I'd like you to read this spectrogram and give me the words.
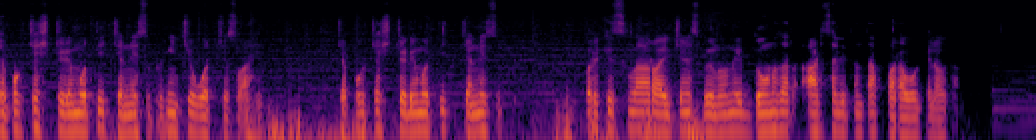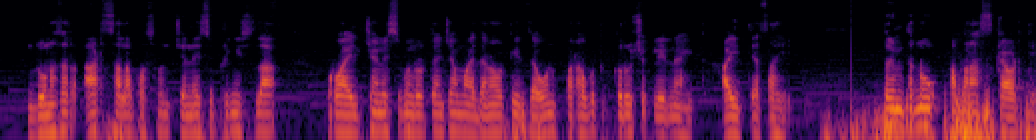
चपॉकच्या स्टेडियमवरती चेन्नई सुपर किंग्सचे वर्चस्व आहे. चपॉकच्या स्टेडियमवरती चेन्नई सुपर किंग्सला रॉयल चॅलेंजर्स बेंगलोरने दोन हजार आठ साली त्यांचा पराभव केला होता. दोन हजार आठ सालापासून चेन्नई सुपर किंग्सला रॉयल चॅलेंजर्स बेंगलोर त्यांच्या मैदानावरती जाऊन पराभूत करू शकलेले नाहीत हा इतिहास आहे. तर मित्रांनो आपणास काय वाटते?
